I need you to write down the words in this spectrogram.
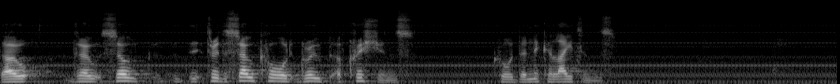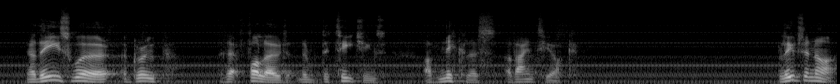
Though, though so, through the so called group of Christians called the Nicolaitans. Now, these were a group that followed the, the teachings of Nicholas of Antioch. Believe it or not,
